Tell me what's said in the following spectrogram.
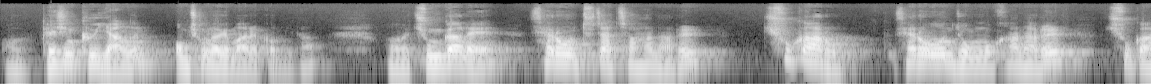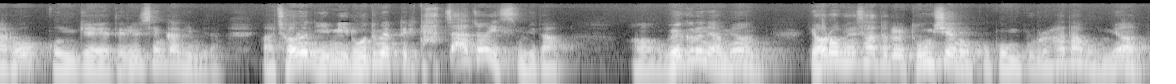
어, 대신 그 양은 엄청나게 많을 겁니다. 어, 중간에 새로운 투자처 하나를 추가로 새로운 종목 하나를 추가로 공개해 드릴 생각입니다. 아, 저는 이미 로드맵들이 다 짜져 있습니다. 왜 그러냐면 여러 회사들을 동시에 놓고 공부를 하다 보면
